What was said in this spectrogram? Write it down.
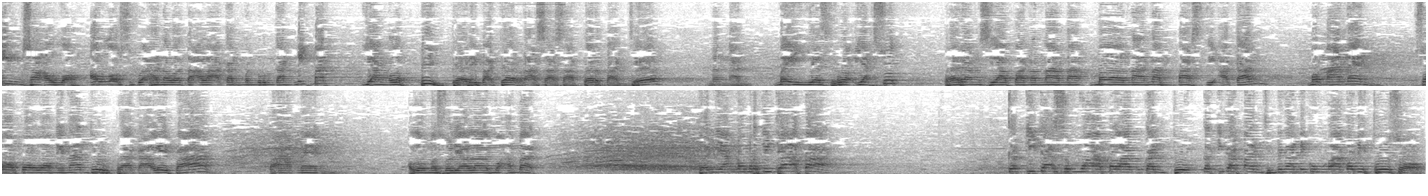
Insya Allah Allah subhanahu wa ta'ala akan menurunkan nikmat yang lebih daripada rasa sabar panjenengan. Mayazro yaksud barang siapa menanam pasti akan memanen. Sopo wonge nandur bakale pa panen. Allahumma sholli ala Muhammad. Dan yang nomor tiga apa? Ketika semua melakukan do, ketika panjenengan niku nglakoni dosa,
